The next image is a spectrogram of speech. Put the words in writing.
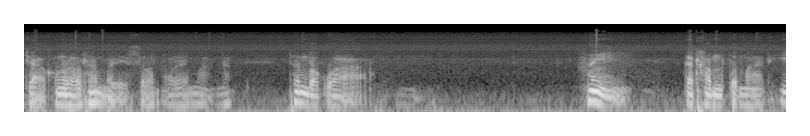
เจ้าของเราท่านไม่ได้สอนอะไรมากนะัก ท่านบอกว่า ให้กระทำสมาธิ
